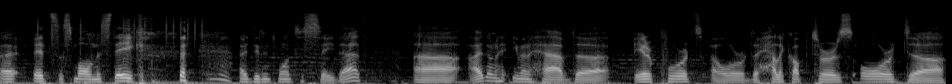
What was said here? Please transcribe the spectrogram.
Uh, it's a small mistake. I didn't want to say that. Uh, I don't even have the airport or the helicopters or the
